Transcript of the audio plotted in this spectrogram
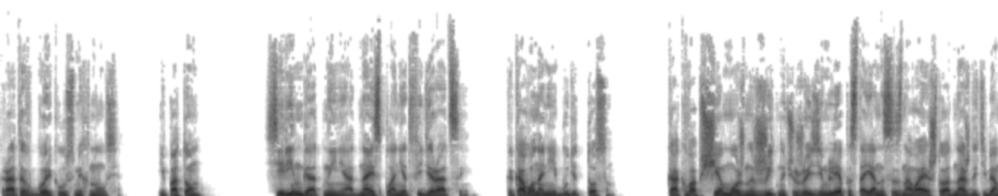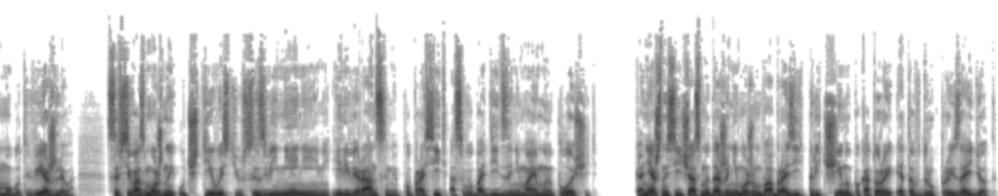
Кратов горько усмехнулся. И потом. Сиринга отныне одна из планет Федерации. Каково на ней будет Тосом? Как вообще можно жить на чужой земле, постоянно сознавая, что однажды тебя могут вежливо, со всевозможной учтивостью, с извинениями и реверансами попросить освободить занимаемую площадь? Конечно, сейчас мы даже не можем вообразить причину, по которой это вдруг произойдет.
